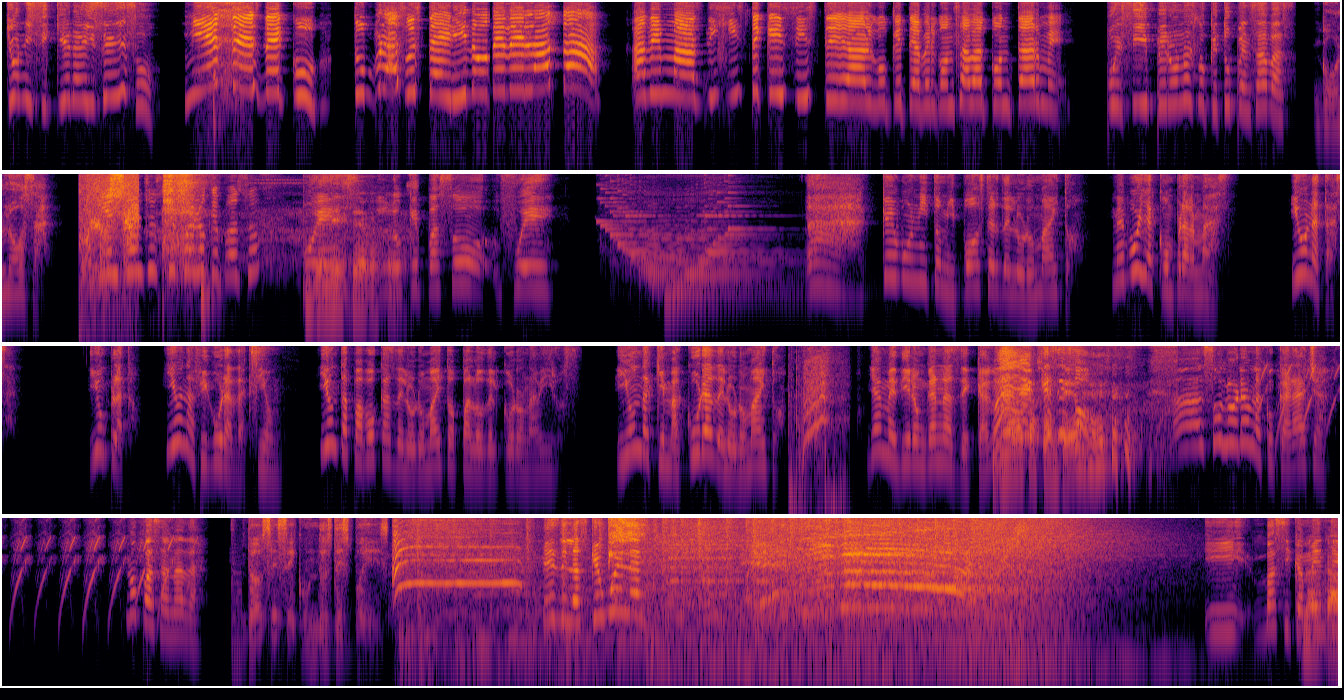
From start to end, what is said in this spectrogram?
Yo ni siquiera hice eso. ¡Mientes, Deku! ¡Tu brazo está herido! ¡Te delata! Además, dijiste que hiciste algo que te avergonzaba contarme. Pues sí, pero no es lo que tú pensabas. Golosa. ¿Y entonces qué fue lo que pasó? Pues lo que pasó fue... Ah, qué bonito mi póster del Urumaito. Me voy a comprar más. Y una taza. Y un plato. Y una figura de acción. Y un tapabocas del Urumaito para lo del coronavirus. Y un Dakimakura del Urumaito. Ya me dieron ganas de cagar. ¿Qué es eso? Ah, solo era una cucaracha. No pasa nada. 12 segundos después. ¡Es de las que vuelan! Y básicamente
